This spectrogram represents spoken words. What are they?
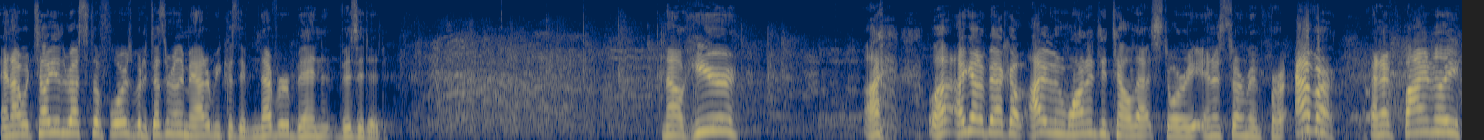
And I would tell you the rest of the floors, but it doesn't really matter because they've never been visited. now, here, I, well, I got to back up. I've been wanting to tell that story in a sermon forever. And I finally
